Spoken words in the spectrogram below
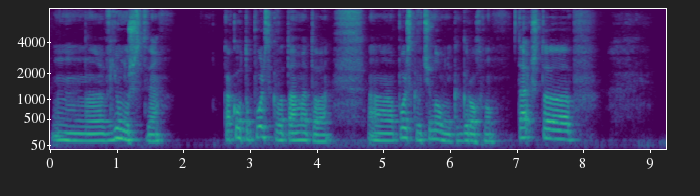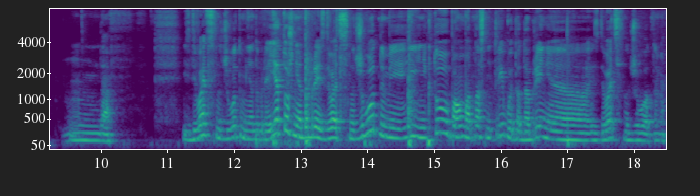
в юношестве. Какого-то польского там этого, польского чиновника грохнул. Так что, да, издевательство над животными не одобряю. Я тоже не одобряю издевательство над животными, и никто, по-моему, от нас не требует одобрения издевательств над животными.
